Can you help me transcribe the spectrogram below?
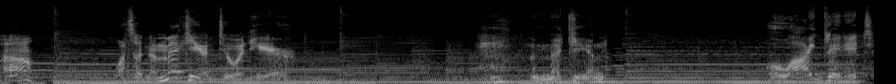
Huh? What's a Namekian doing here? Hmm? Namekian? Oh, I get it.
